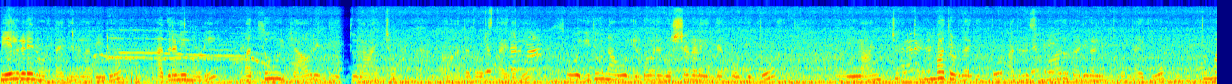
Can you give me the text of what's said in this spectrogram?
ಮೇಲ್ಗಡೆ ನೋಡ್ತಾ ಇದ್ದೀರಲ್ಲ ವಿಡಿಯೋ? ಅದರಲ್ಲಿ ನೋಡಿ ಮದ್ದು ಯಾವ ರೀತಿ ಇತ್ತು ಲಾಂಚು ಅಂತ ತೋರಿಸ್ತಾ ಇದ್ದೀನಿ. ಸೊ ಇದು ನಾವು ಎರಡೂವರೆ ವರ್ಷಗಳ ಹಿಂದೆ ಹೋಗಿದ್ದು. ಲಾಂಚ್ ತುಂಬ ದೊಡ್ಡದಾಗಿತ್ತು. ಅದರಲ್ಲಿ ಸುಮಾರು ಗಾಡಿಗಳು ನಿಂತ್ಕೊತಾ ಇದ್ವು. ತುಂಬಾ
